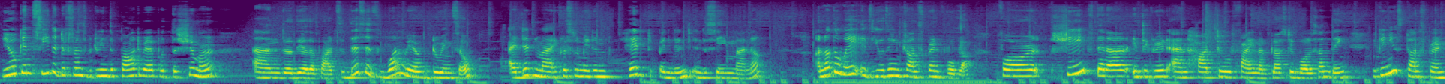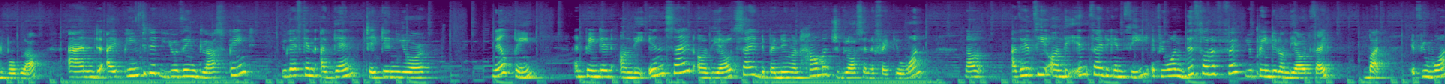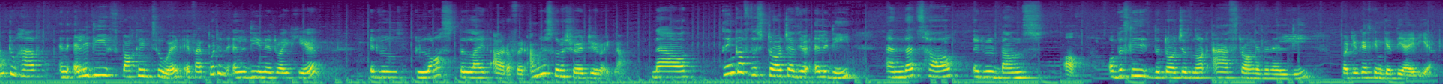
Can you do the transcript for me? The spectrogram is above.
You can see the difference between the part where I put the shimmer and the other part. So this is one way of doing so. I did my Crystal Maiden head pendant in the same manner. Another way is using transparent Worbla. For shapes that are intricate and hard to find on plastic ball or something, you can use transparent Worbla and I painted it using glass paint. You guys can again take in your nail paint and paint it on the inside or the outside depending on how much gloss and effect you want. Now as you can see on the inside you can see if you want this sort of effect you paint it on the outside but if you want to have an LED sparkling through it, if I put an LED in it right here, it will gloss the light out of it. I'm just going to show it to you right now. Now, think of this torch as your LED and that's how it will bounce off. Obviously, the torch is not as strong as an LED, but you guys can get the idea.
